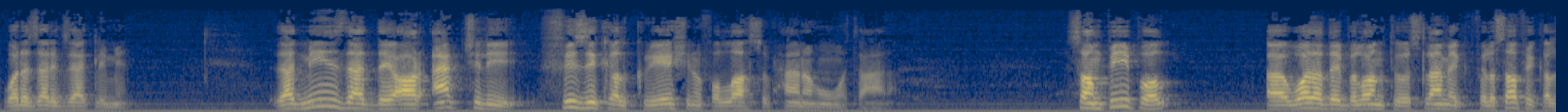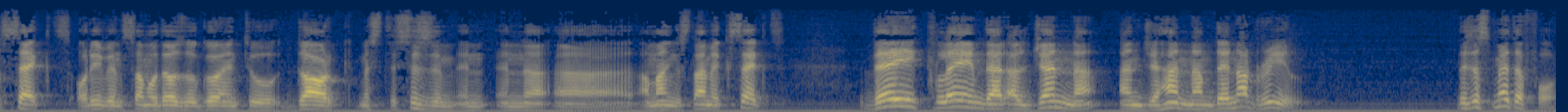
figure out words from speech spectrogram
What does that exactly mean? That means that they are actually physical creation of Allah subhanahu wa ta'ala. Some people uh, whether they belong to Islamic philosophical sects or even some of those who go into dark mysticism in, in, uh, uh, among Islamic sects, they claim that Al Jannah and Jahannam, they're not real. They're just metaphor.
